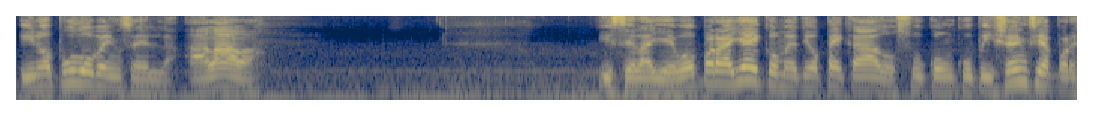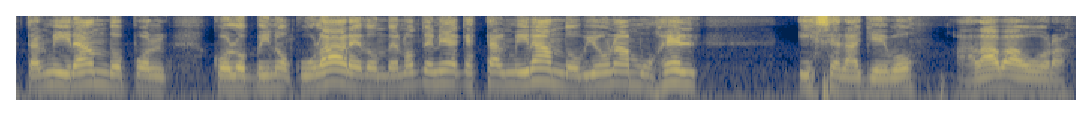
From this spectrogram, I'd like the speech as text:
y no pudo vencerla. Alaba. Y se la llevó para allá y cometió pecado. Su concupiscencia por estar mirando por, con los binoculares donde no tenía que estar mirando, vio una mujer y se la llevó. Alaba ahora.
